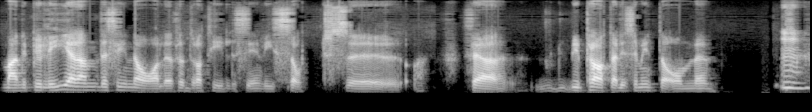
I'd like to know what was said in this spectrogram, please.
manipulerande signaler för att dra till sig en viss sorts för vi pratar liksom inte om eh, mm.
